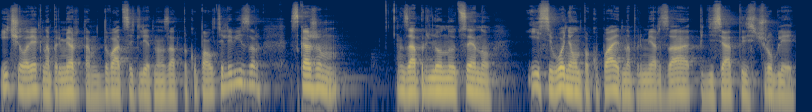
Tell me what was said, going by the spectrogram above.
и человек, например, там 20 лет назад покупал телевизор, скажем, за определенную цену, и сегодня он покупает, например, за 50 тысяч рублей.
